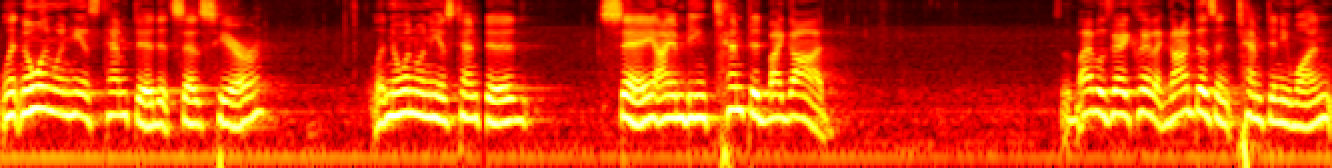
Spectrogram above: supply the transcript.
Let no one, when he is tempted, it says here, let no one, when he is tempted, say, I am being tempted by God. So the Bible is very clear that God doesn't tempt anyone,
